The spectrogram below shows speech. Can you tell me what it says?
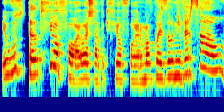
Eu uso tanto fiofó, eu achava que fiofó era uma coisa universal.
